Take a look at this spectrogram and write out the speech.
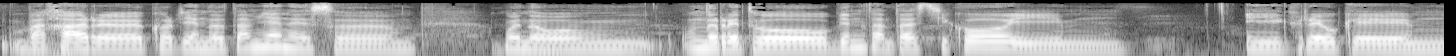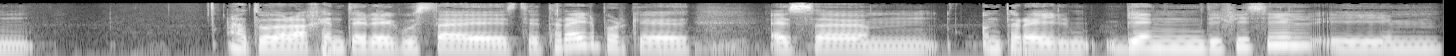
bajar corriendo también. Es bueno, un, un, reto bien fantástico y, y creo que mm, a toda la gente le gusta este trail porque es um, un trail bien difícil y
